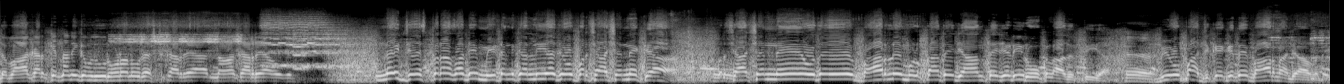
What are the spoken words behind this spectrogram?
ਦਬਾਅ ਕਰਕੇ ਤਾਂ ਨਹੀਂ ਗਮਜ਼ੂਰ ਹੋਣਾ ਨੂੰ ਅਰੈਸਟ ਕਰ ਰਿਹਾ ਨਾ ਕਰ ਰਿਹਾ ਹੋਵੇ। ਨਹੀਂ ਜਿਸ ਤਰ੍ਹਾਂ ਸਾਡੀ ਮੀਟਿੰਗ ਚੱਲੀ ਹੈ ਜੋ ਪ੍ਰਸ਼ਾਸਨ ਨੇ ਕਿਹਾ ਪ੍ਰਸ਼ਾਸਨ ਨੇ ਉਹਦੇ ਬਾਹਰਲੇ ਮੁਲਕਾਂ ਤੇ ਜਾਣ ਤੇ ਜਿਹੜੀ ਰੋਕ ਲਾ ਦਿੱਤੀ ਆ। ਵੀ ਉਹ ਭੱਜ ਕੇ ਕਿਤੇ ਬਾਹਰ ਨਾ ਜਾ ਵੜੇ।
